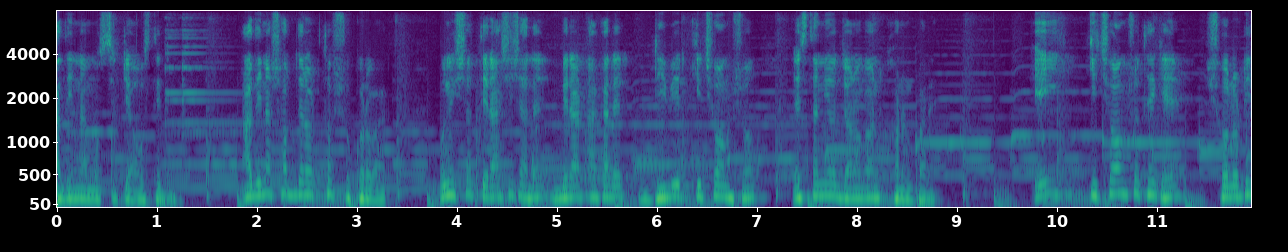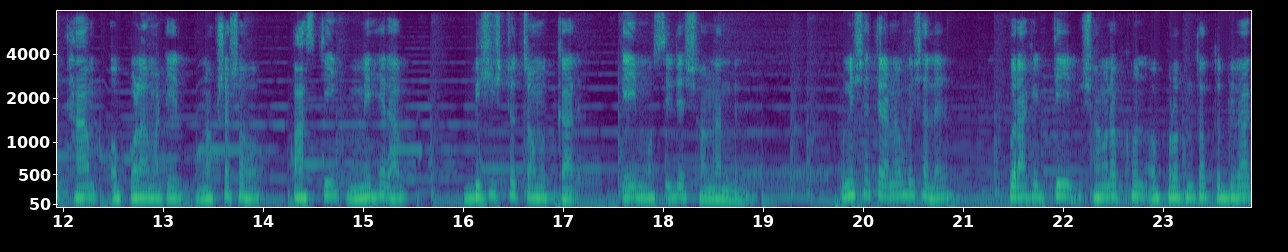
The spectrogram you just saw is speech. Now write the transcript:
আদিনা মসজিদটি অবস্থিত। আদিনা শব্দের অর্থ শুক্রবার। উনিশশো সালে বিরাট আকারের ডিবির কিছু অংশ স্থানীয় জনগণ খনন করে। এই কিছু অংশ থেকে ষোলোটি থাম ও পোড়ামাটির নকশাসহ পাঁচটি মেহেরাব বিশিষ্ট চমৎকার এই মসজিদের সন্ধান দেন। উনিশশো সালে পুরাকীর্তি সংরক্ষণ ও প্রত্নতত্ত্ব বিভাগ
